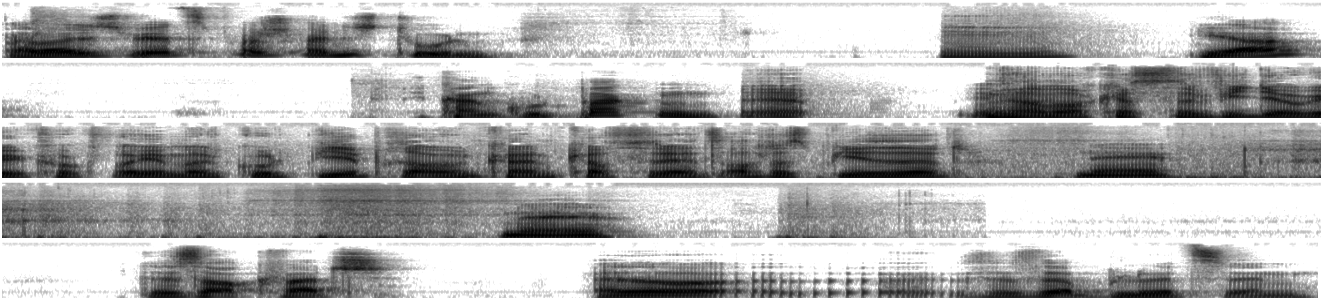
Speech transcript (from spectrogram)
aber ich werde es wahrscheinlich tun. Ja? Ich kann gut backen. Ja. Wir haben auch gestern ein Video geguckt, wo jemand gut Bier brauen kann. Kaufst du dir jetzt auch das Bierset? Nee. Nee. Das ist auch Quatsch. Also, das ist ja Blödsinn.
